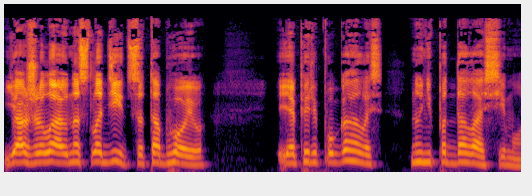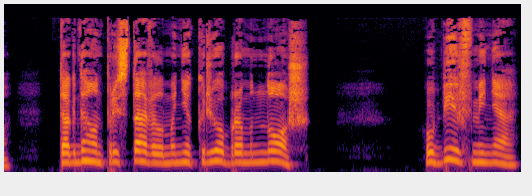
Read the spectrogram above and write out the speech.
«Я желаю насладиться тобою». Я перепугалась, но не поддалась ему. Тогда он приставил мне к ребрам нож. Убив меня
